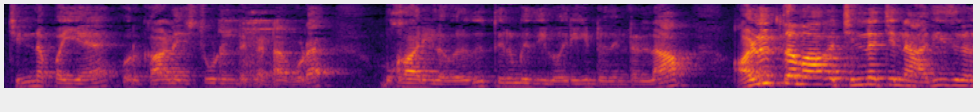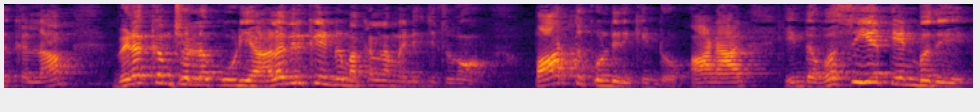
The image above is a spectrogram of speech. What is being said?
சின்ன பையன் ஒரு காலேஜ் ஸ்டூடெண்ட் கேட்டா கூட புகாரியில் வருது திருமதியில் வருகின்றது என்றெல்லாம் அழுத்தமாக சின்ன சின்ன அதிசுகளுக்கெல்லாம் விளக்கம் சொல்லக்கூடிய அளவிற்கு இன்று மக்கள் நம்ம நினைச்சிட்டு இருக்கோம். பார்த்து கொண்டிருக்கின்றோம். ஆனால் இந்த வசியத் என்பது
